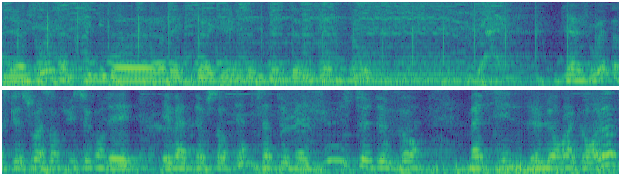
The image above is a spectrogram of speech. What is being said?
Bien joué, Mathilde, avec euh, Grimm de Vincenzo. Bien joué, parce que 68 secondes et, 29 centièmes, ça te met juste devant Mathilde Laura Koroloff.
